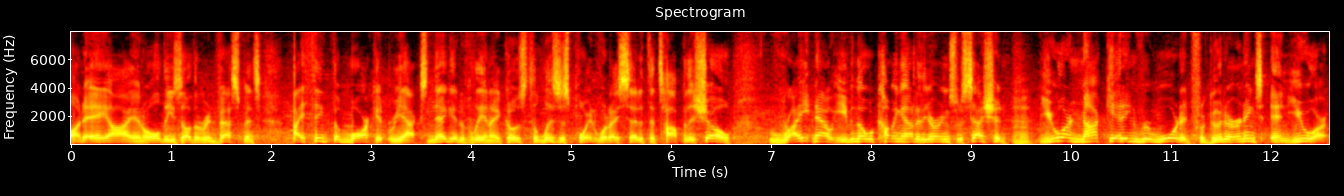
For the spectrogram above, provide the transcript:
on AI and all these other investments, I think the market reacts negatively. And it goes to Liz's point, what I said at the top of the show. Right now, even though we're coming out of the earnings recession, mm-hmm. you are not getting rewarded for good earnings, and you are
